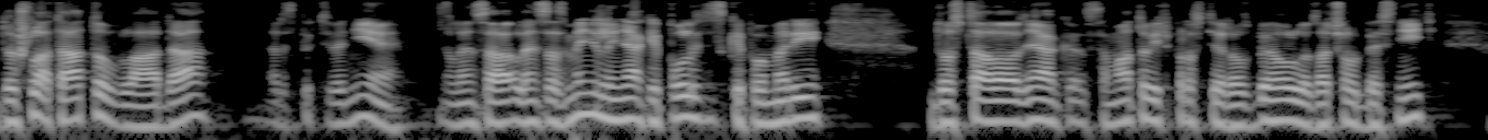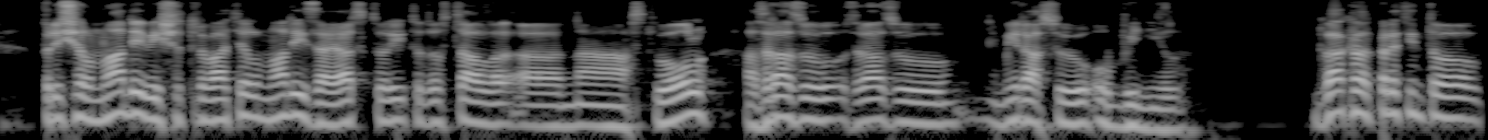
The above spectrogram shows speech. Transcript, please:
došla táto vláda, respektíve nie, len sa, len sa zmenili nejaké politické pomery, dostal nejak, sa Matovič proste rozbehol, začal besniť. Prišiel mladý vyšetrovateľ, mladý zajac, ktorý to dostal uh, na stôl a zrazu, zrazu Mirasu obvinil Dvakrát predtým to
